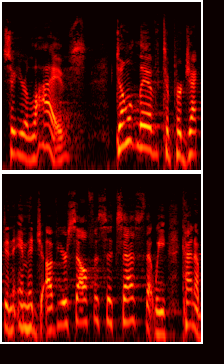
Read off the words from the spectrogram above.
So your lives don't live to project an image of yourself as success that we kind of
